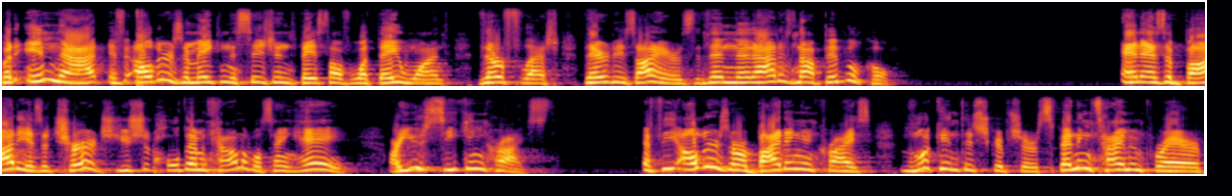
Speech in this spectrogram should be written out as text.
But in that, if elders are making decisions based off what they want, their flesh, their desires, then that is not biblical. And as a body, as a church, you should hold them accountable, saying, hey, are you seeking Christ? If the elders are abiding in Christ, look into Scripture, spending time in prayer,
